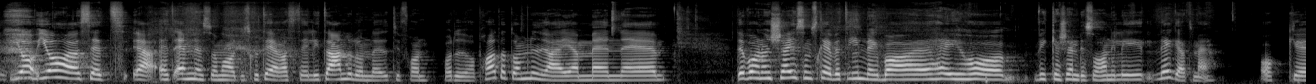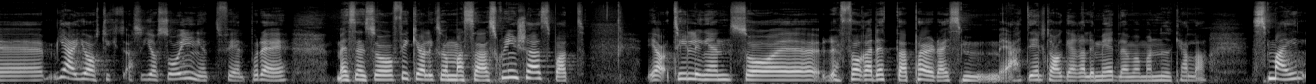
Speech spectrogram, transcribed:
Jag, jag har sett ja, ett ämne som har diskuterats, det är lite annorlunda utifrån vad du har pratat om nu Aja, men eh, det var någon tjej som skrev ett inlägg bara, hej, ha, vilka kändisar har ni le- legat med? Och eh, ja, jag tyckte, alltså jag såg inget fel på det. Men sen så fick jag liksom massa screenshots på att Ja, tydligen så eh, den före detta Paradise-deltagare mm, ja, deltagare eller medlem, vad man nu kallar, Smile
